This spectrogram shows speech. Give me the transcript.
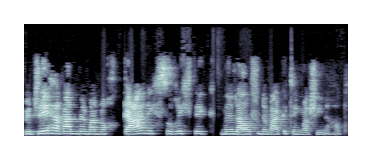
Budget heran, wenn man noch gar nicht so richtig eine laufende Marketingmaschine hat?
